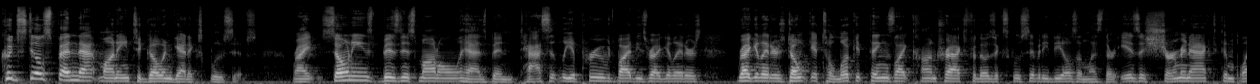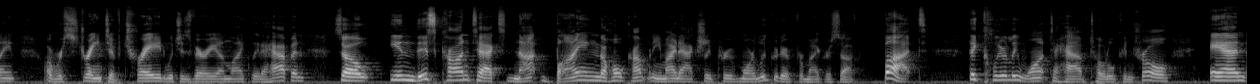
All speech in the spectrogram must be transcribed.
could still spend that money to go and get exclusives right? Sony's business model has been tacitly approved by these regulators. Regulators don't get to look at things like contracts for those exclusivity deals unless there is a Sherman Act complaint, a restraint of trade, which is very unlikely to happen. So, in this context, not buying the whole company might actually prove more lucrative for Microsoft. But they clearly want to have total control. And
